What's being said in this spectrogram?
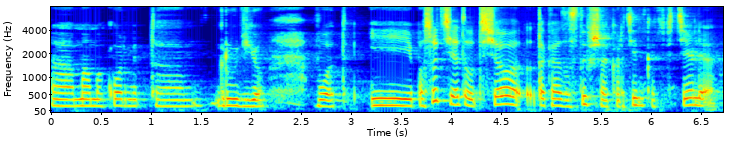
э, мама кормит э, грудью. Вот. И, по сути, это вот все такая застывшая картинка в теле,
